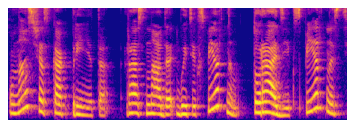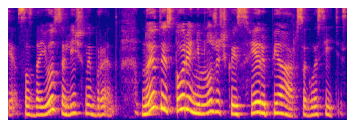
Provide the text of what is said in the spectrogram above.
У нас сейчас как принято? Раз надо быть экспертным, то ради экспертности создается личный бренд. Но эта история немножечко из сферы пиар, согласитесь.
